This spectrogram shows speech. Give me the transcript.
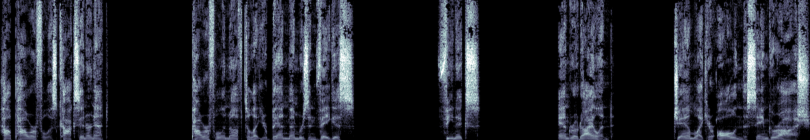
How powerful is Cox Internet? Powerful enough to let your band members in Vegas, Phoenix, and Rhode Island jam like you're all in the same garage.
